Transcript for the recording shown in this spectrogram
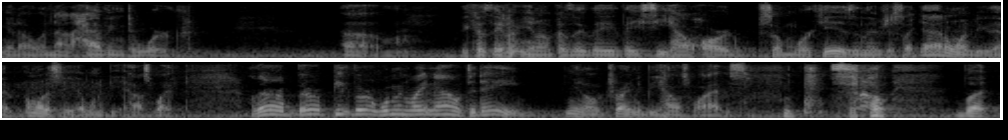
you know, and not having to work. Um, because they don't, you know, because they, they, they see how hard some work is, and they're just like, yeah, I don't want to do that. I want to see, I want to be a housewife. There are there are people, there are women right now today, you know, trying to be housewives. so, but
